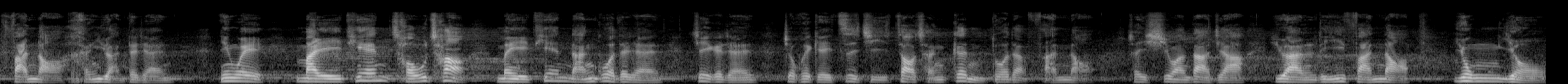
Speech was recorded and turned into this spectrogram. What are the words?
烦恼很远的人。因为每天惆怅、每天难过的人，这个人就会给自己造成更多的烦恼。所以希望大家远离烦恼，拥有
